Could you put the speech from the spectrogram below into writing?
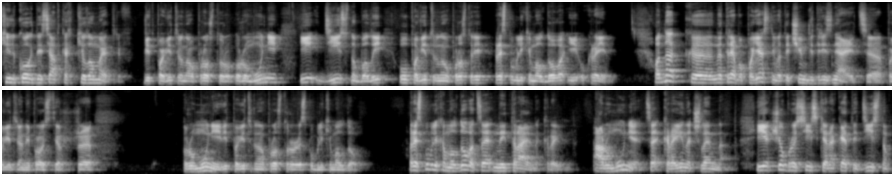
кількох десятках кілометрів від повітряного простору Румунії і дійсно були у повітряному просторі Республіки Молдова і України. Однак е, не треба пояснювати, чим відрізняється повітряний простір е, Румунії від повітряного простору Республіки Молдова. Республіка Молдова це нейтральна країна, а Румунія це країна-член НАТО. І якщо б російські ракети дійсно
